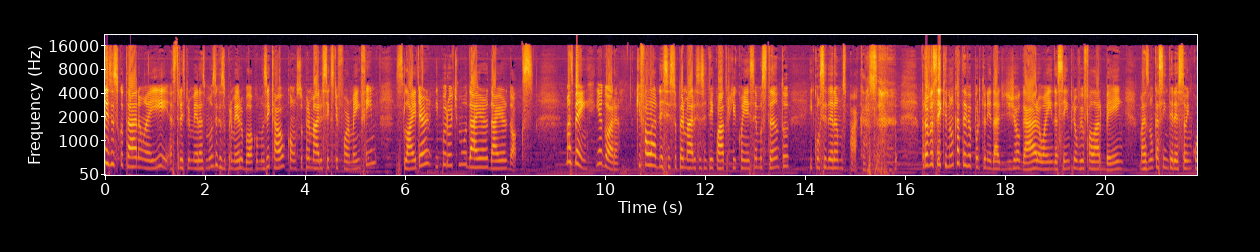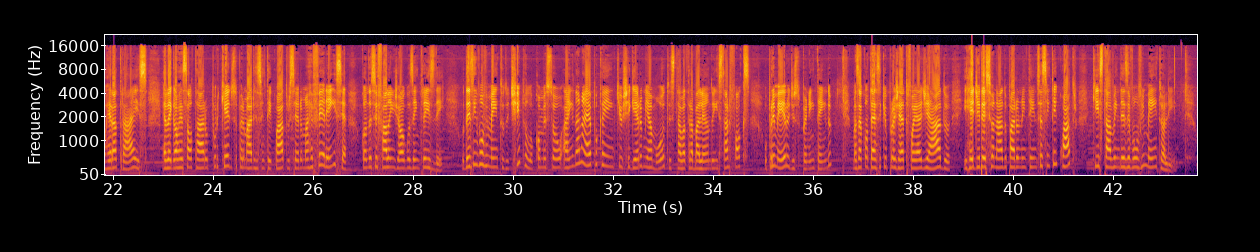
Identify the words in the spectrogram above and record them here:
Vocês escutaram aí as três primeiras músicas, o primeiro bloco musical com Super Mario 64 Main Theme, Slider e por último Dire Dire Docks. Mas bem, e agora? O que falar desse Super Mario 64 que conhecemos tanto e consideramos pacas. Para você que nunca teve oportunidade de jogar ou ainda sempre ouviu falar bem, mas nunca se interessou em correr atrás, é legal ressaltar o porquê de Super Mario 64 ser uma referência quando se fala em jogos em 3D. O desenvolvimento do título começou ainda na época em que o Shigeru Miyamoto estava trabalhando em Star Fox, o primeiro de Super Nintendo, mas acontece que o projeto foi adiado e redirecionado para o Nintendo 64, que estava em desenvolvimento ali.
